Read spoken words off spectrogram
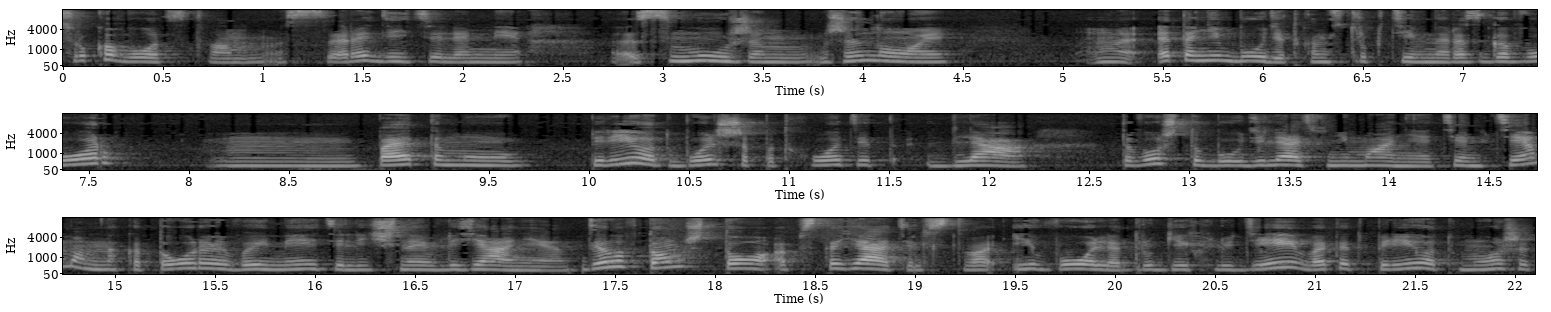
с руководством, с родителями, э, с мужем, женой. Это не будет конструктивный разговор, поэтому период больше подходит для того, чтобы уделять внимание тем темам, на которые вы имеете личное влияние. Дело в том, что обстоятельства и воля других людей в этот период может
